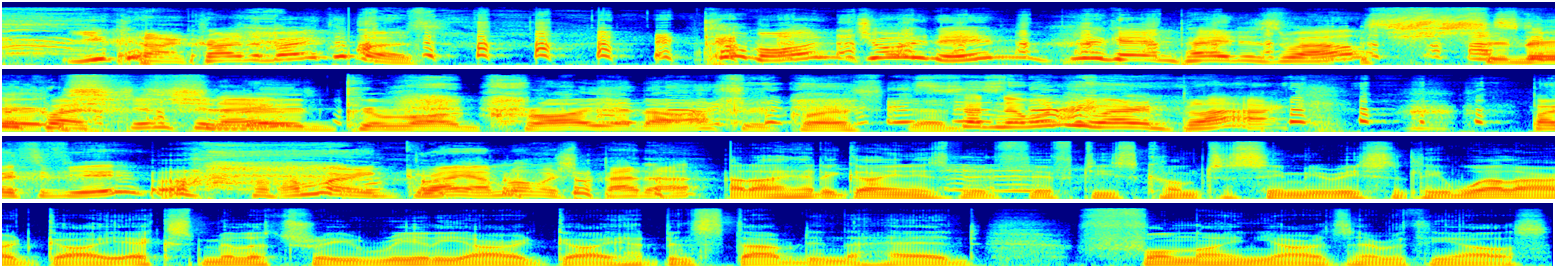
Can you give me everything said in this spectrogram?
you can outcry the both of us. Come on, join in. You're getting paid as well. Ask him a question, Sinead. Sinead, come on, cry and ask a question. Said no wonder you're wearing black. Both of you. I'm wearing grey. I'm not much better. And I had a guy in his mid 50s come to see me recently. Well hard guy, ex military, really hard guy, had been stabbed in the head, full nine yards and everything else.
